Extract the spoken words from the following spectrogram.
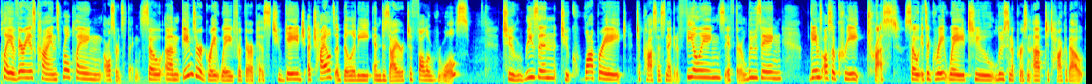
play of various kinds, role playing, all sorts of things. So, um, games are a great way for therapists to gauge a child's ability and desire to follow rules to reason, to cooperate, to process negative feelings if they're losing. Games also create trust. So it's a great way to loosen a person up to talk about,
